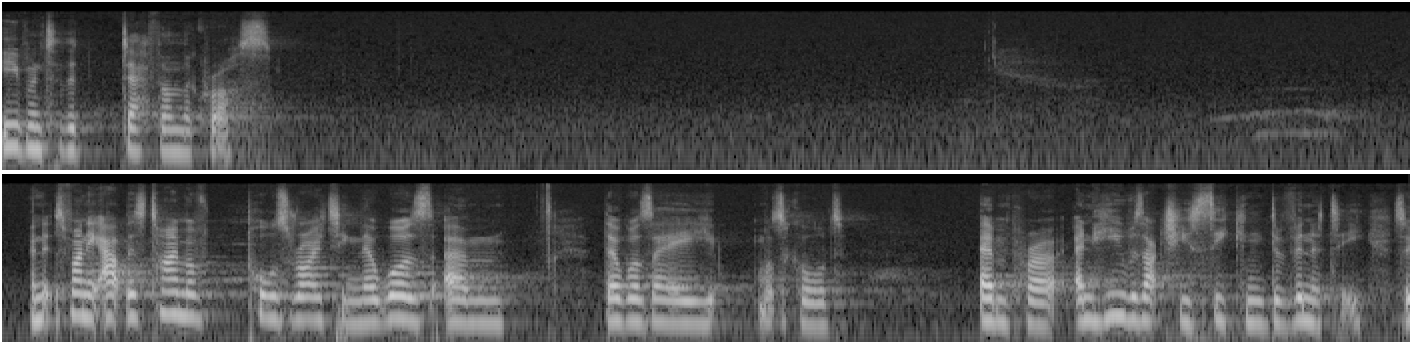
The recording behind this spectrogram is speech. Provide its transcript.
even to the death on the cross. And it's funny, at this time of Paul's writing, there was, um, there was a, what's it called? Emperor, and he was actually seeking divinity. So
